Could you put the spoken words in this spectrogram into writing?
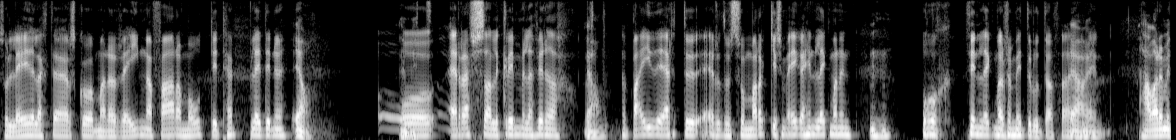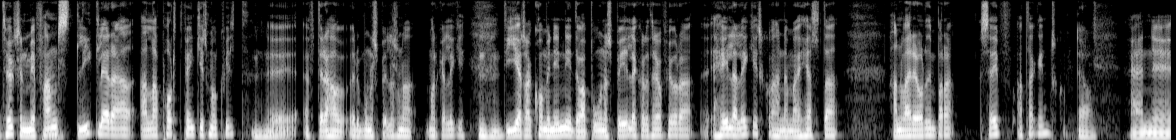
svo leiðilegt þegar sko maður er að reyna að fara móti templeitinu Já, og er refsalega grimmilega fyrir það. Já. Bæði ertu, veist svo margir sem eiga hinn leikmannin mm og þinn leikmann sem meitur út af. Það Já, er já. Það var einmitt hugsun, mér fannst líklega að, að Laporte fengi smá kvíld Mhm. uh, eftir að hafa verið búin að spila svona marga leiki. Mm -hmm. Díaz var komin inn í þetta var búin að spila eitthvað þrjá fjóra heila leiki sko, hann er maður held að hann væri orðin bara safe að taka inn sko. En uh,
